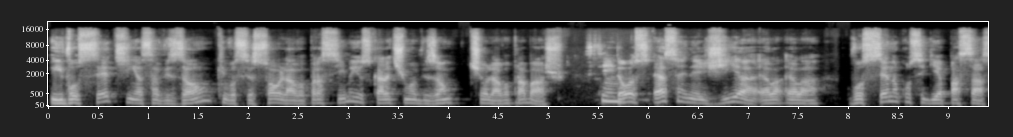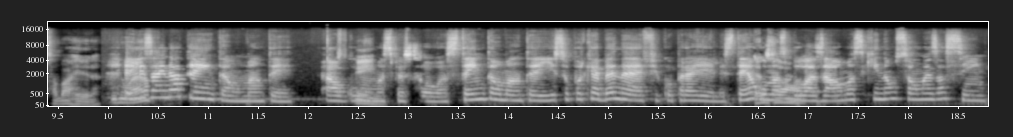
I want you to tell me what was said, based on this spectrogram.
E você tinha essa visão que você só olhava para cima e os caras tinham uma visão que te olhava para baixo. Sim. Então essa energia, ela, ela você não conseguia passar essa barreira. Eles era... ainda tentam manter. Algumas Sim. pessoas tentam manter isso porque é benéfico para eles. Tem algumas Exato. boas almas que não são mais assim,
